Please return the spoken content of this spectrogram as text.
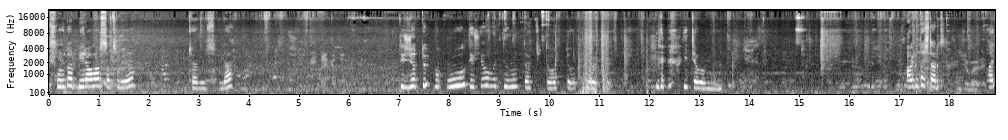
şurada biralar satılıyor. Tövbe bismillah. Tişörtü bu tişörtü dört dört dört dört. Hiç yapamıyorum. Arkadaşlar Ay.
